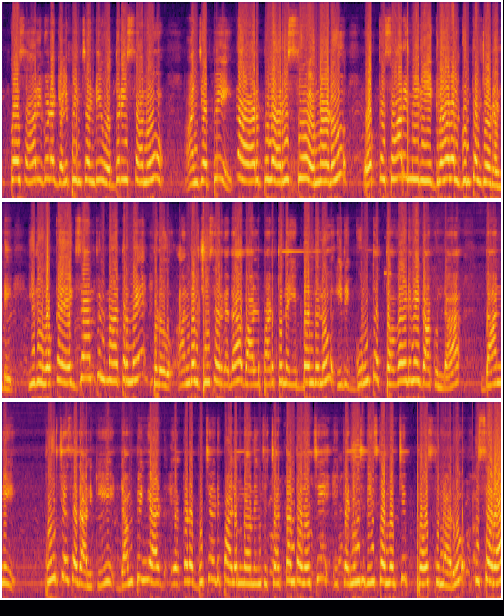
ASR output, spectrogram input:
ఇంకోసారి కూడా గెలిపించండి ఉద్ధరిస్తాను. అని చెప్పి అరుపులు అరుస్తూ ఉన్నాడు. ఒక్కసారి మీరు ఈ గ్రావెల్ గుంతలు చూడండి. ఇది ఒక ఎగ్జాంపుల్ మాత్రమే. ఇప్పుడు అందరూ చూశారు కదా వాళ్ళు పడుతున్న ఇబ్బందులు. ఇది గుంత తవ్వేయడమే కాకుండా దాన్ని పూర్తి చేసేదానికి డంపింగ్ యార్డ్ ఎక్కడ బుచ్చిరెడ్డిపాళెంలో నుంచి చెత్త అంతా తెచ్చి ఇక్కడ నుంచి తీసుకొని వచ్చి పోస్తున్నారు. చూసారా?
